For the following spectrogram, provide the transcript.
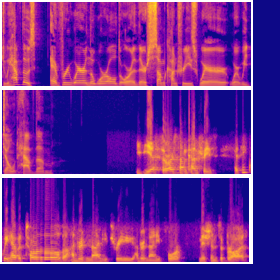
do we have those everywhere in the world, or are there some countries where where we don't have them? Yes, there are some countries. I think we have a total of 193, 194 missions abroad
